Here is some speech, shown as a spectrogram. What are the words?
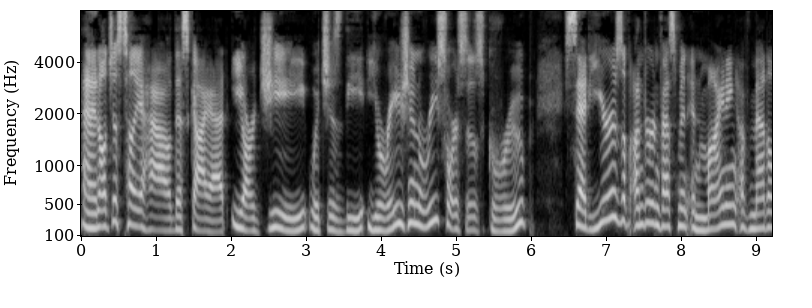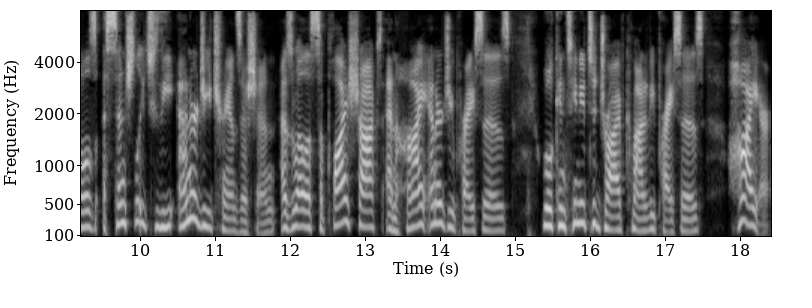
And I'll just tell you how this guy at ERG, which is the Eurasian Resources Group, said years of underinvestment in mining of metals essentially to the energy transition, as well as supply shocks and high energy prices, will continue to drive commodity prices higher.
